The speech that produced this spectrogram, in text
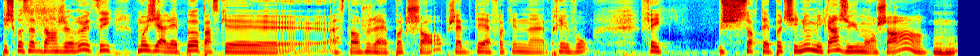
Puis je trouve ça dangereux, tu sais. Moi, j'y allais pas parce que euh, à cet âge-là, j'avais pas de char, puis j'habitais à fucking euh, Prévost. Fait que je sortais pas de chez nous, mais quand j'ai eu mon char, Mhm.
